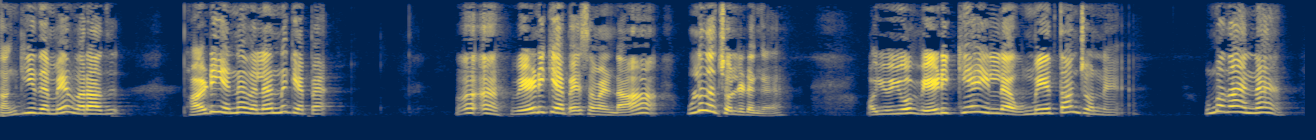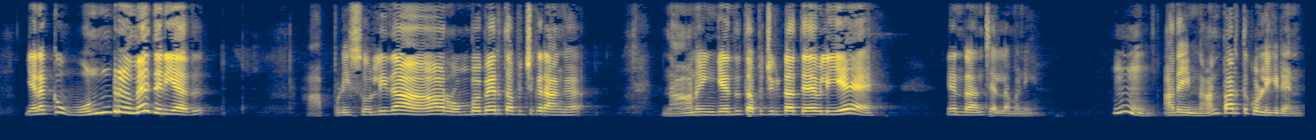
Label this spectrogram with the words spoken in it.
சங்கீதமே வராது. படி என்ன விலைன்னு கேட்பேன். வேடிக்கையாக பேச வேண்டாம். உள்ளதை சொல்லிடுங்க. ஐயோயோ வேடிக்கையே இல்லை. உண்மையைத்தான் சொன்னேன். உண்மைதான் என்ன? எனக்கு ஒன்றுமே தெரியாது. அப்படி சொல்லி தான் ரொம்ப பேர் தப்பிச்சுக்கிறாங்க. நானும் இங்கேருந்து தப்பிச்சுக்கிட்டா தேவையில்லையே. என்றான் செல்லமணி. ம் அதை நான் பார்த்து கொள்ளுகிறேன்.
